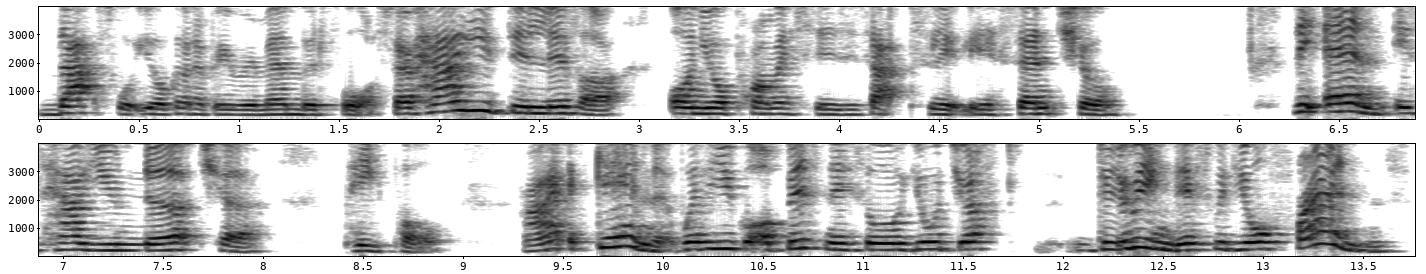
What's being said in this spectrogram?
that's what you're going to be remembered for. So how you deliver on your promises is absolutely essential. The N is how you nurture people right? Again whether you've got a business or you're just doing this with your friends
